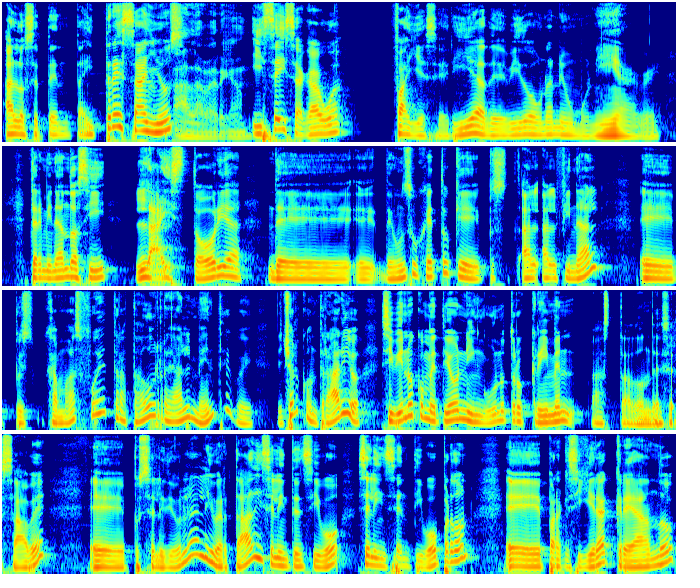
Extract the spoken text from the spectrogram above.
A los 73 años, A la verga. Issei Sagawa fallecería debido a una neumonía, güey. Terminando así la historia de, eh, de un sujeto que, pues, al, al final, eh, pues, jamás fue tratado realmente, güey. De hecho, al contrario. Si bien no cometió ningún otro crimen hasta donde se sabe, eh, pues se le dio la libertad y se le intensivó, se le incentivó, perdón, para que siguiera creando,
